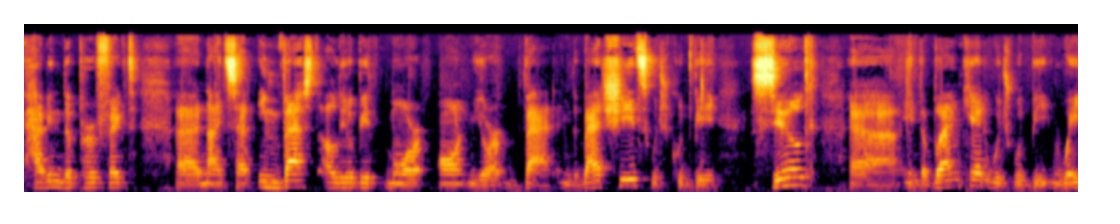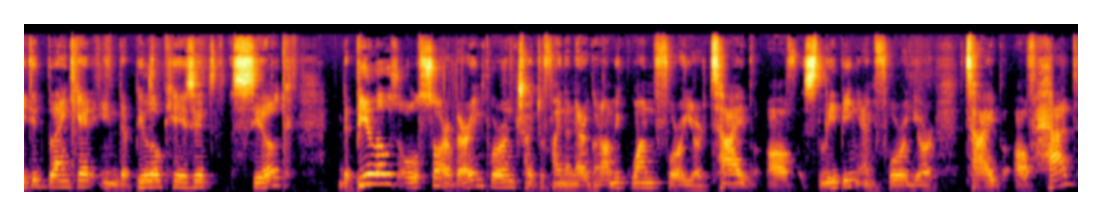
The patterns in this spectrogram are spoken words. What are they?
having the perfect uh, night set, invest a little bit more on your bed, in the bed sheets, which could be silk. Uh, in the blanket, which would be weighted blanket, in the pillowcases, silk, the pillows also are very important. Try to find an ergonomic one for your type of sleeping and for your type of head.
